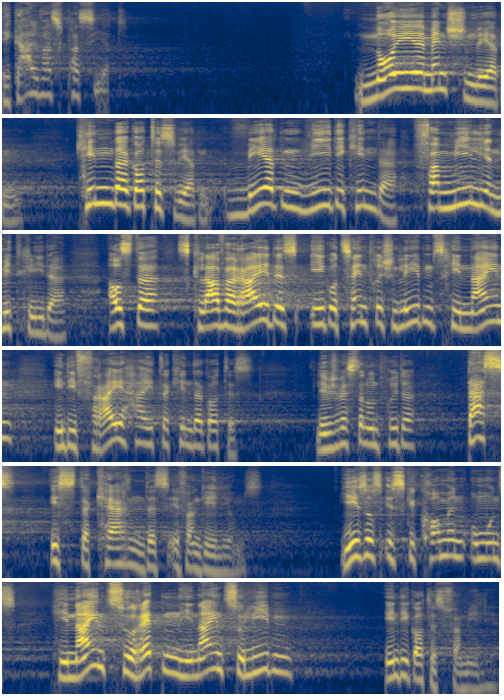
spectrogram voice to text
egal was passiert? Neue Menschen werden, Kinder Gottes werden, werden wie die Kinder, Familienmitglieder aus der Sklaverei des egozentrischen Lebens hinein in die Freiheit der Kinder Gottes. Liebe Schwestern und Brüder, das ist der Kern des Evangeliums. Jesus ist gekommen, um uns hinein zu retten, hinein zu lieben in die Gottesfamilie.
